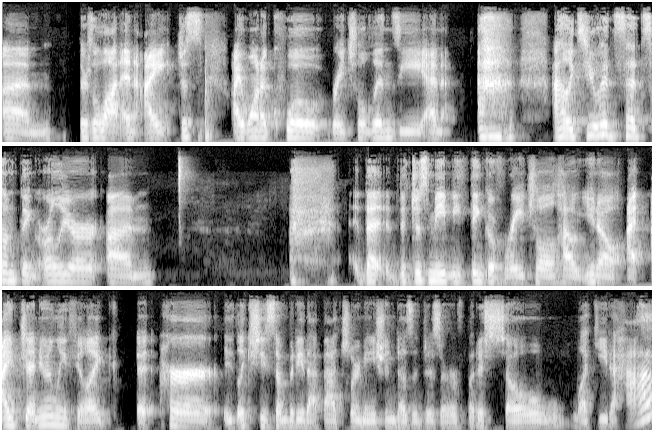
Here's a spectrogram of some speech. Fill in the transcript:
Um there's a lot and i just i want to quote rachel lindsay and alex you had said something earlier um that that just made me think of rachel how you know i i genuinely feel like her like she's somebody that bachelor nation doesn't deserve but is so lucky to have.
